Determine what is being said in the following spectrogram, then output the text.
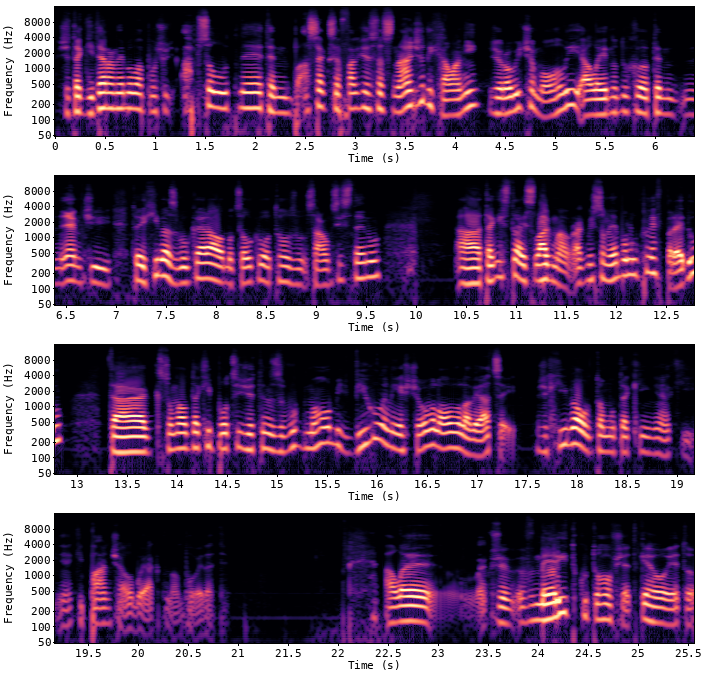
že tá gitara nebola počuť absolútne, ten basak sa fakt, že sa snažili chalani, že robiť čo mohli, ale jednoducho ten, neviem, či to je chyba zvukára alebo celkovo toho sound systému. A takisto aj Slagmaur. Ak by som nebol úplne vpredu, tak som mal taký pocit, že ten zvuk mohol byť vyhulený ešte oveľa, oveľa viacej. Že chýbal tomu taký nejaký, nejaký punch, alebo jak to mám povedať. Ale akože v meritku toho všetkého je to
